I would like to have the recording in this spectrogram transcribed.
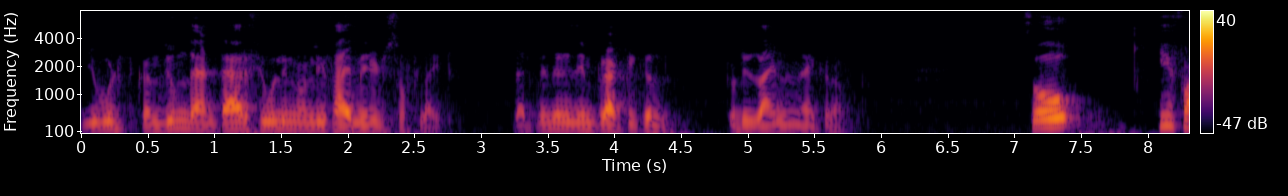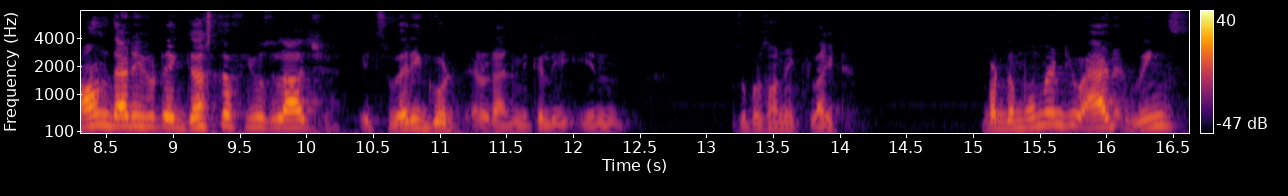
you would consume the entire fuel in only 5 minutes of flight. That means it is impractical to design an aircraft. So, he found that if you take just the fuselage, it is very good aerodynamically in supersonic flight. But the moment you add wings,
